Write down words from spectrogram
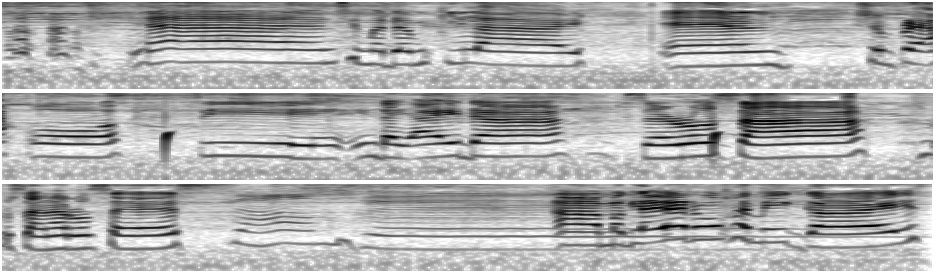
Yan, si Madam Kilay. And syempre ako, si Inday Aida, si Rosa, Rosana Roses. Someday. Ah, maglalaro kami, guys.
